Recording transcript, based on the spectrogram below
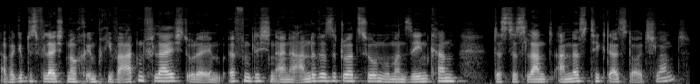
Aber gibt es vielleicht noch im Privaten vielleicht oder im Öffentlichen eine andere Situation, wo man sehen kann, dass das Land anders tickt als Deutschland?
